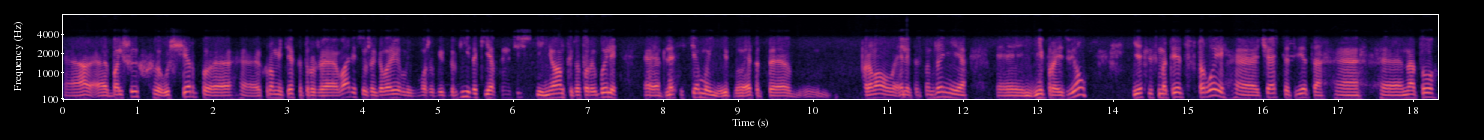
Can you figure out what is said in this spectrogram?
больших ущерб, э, кроме тех, которые уже Варис уже говорил, и, может быть, другие такие автоматические нюансы, которые были для системы, этот провал электроснабжения не произвел. Если смотреть второй э, часть ответа э, э, на то,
